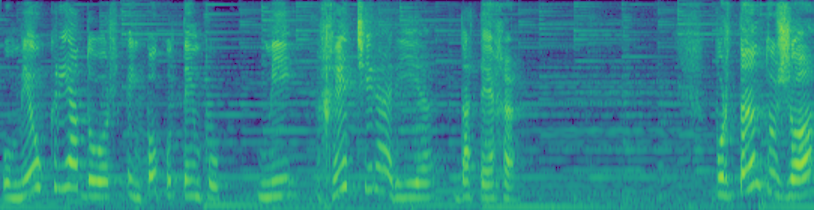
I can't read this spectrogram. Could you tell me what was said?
o meu Criador em pouco tempo me retiraria da terra. Portanto, Jó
